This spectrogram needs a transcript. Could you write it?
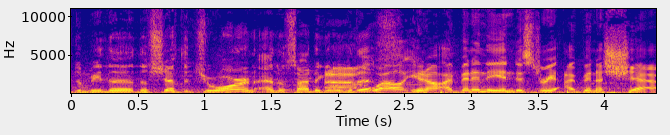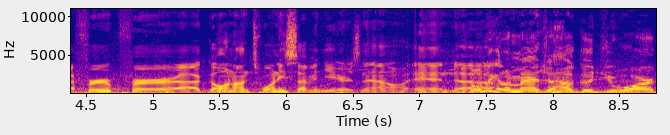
to be the, the chef that you are, and, and decide to go into Uh, this? well, you know, I've been in the industry. I've been a chef for for uh, going on 27 years now, and uh, I'm only going to imagine how good you are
